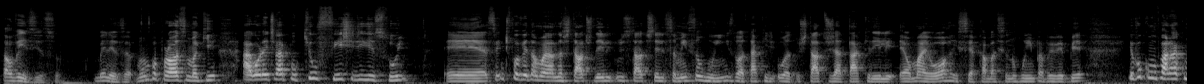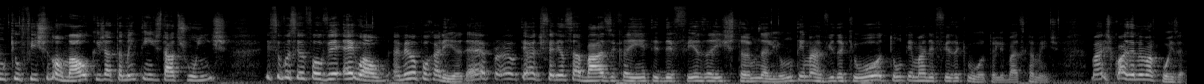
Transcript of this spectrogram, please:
Talvez isso. Beleza, vamos pro próximo aqui. Agora a gente vai pro Killfish de Hisui. É, se a gente for ver dar uma olhada no status dele, os status dele também são ruins. O, ataque, o status de ataque dele é o maior, e se acaba sendo ruim para PVP. Eu vou comparar com o Killfish normal, que já também tem status ruins. E se você for ver, é igual, é a mesma porcaria. É, tem uma diferença básica entre defesa e stamina ali. Um tem mais vida que o outro, um tem mais defesa que o outro ali, basicamente. Mas quase a mesma coisa.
